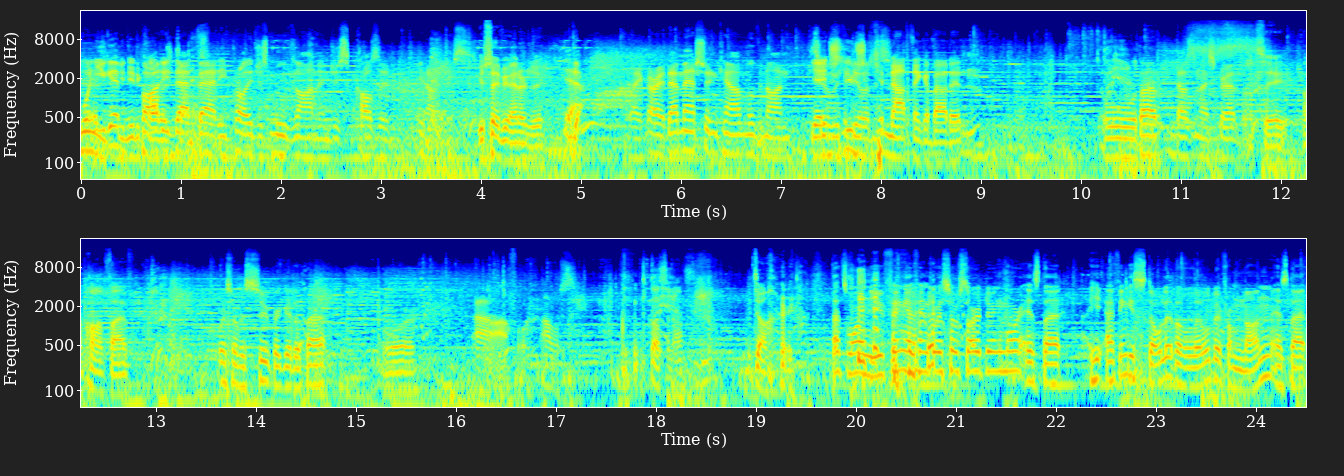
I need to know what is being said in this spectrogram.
when you get you need bodied that bad, he probably just moves on and just calls it, you know, just You save your energy. yeah. Like, all right, that match didn't count. Moving on. Yeah, just, you just with- cannot think about it. Oh, that That was a nice grab. Let's see. I'm calling five. Wizard was super good at that. Or Ah, four. almost. Close enough. Darn. That's one new thing I think Wizard started doing more is that he, I think he stole it a little bit from n0ne is that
